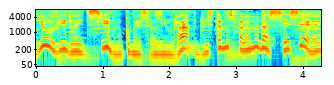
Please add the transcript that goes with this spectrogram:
E o vídeo aí de cima, um comercialzinho rápido, estamos falando da CCE.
